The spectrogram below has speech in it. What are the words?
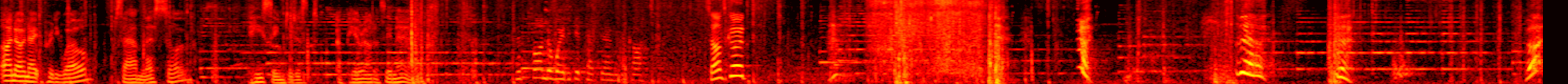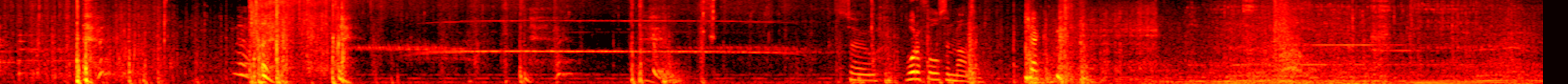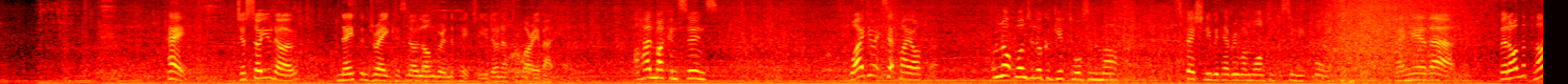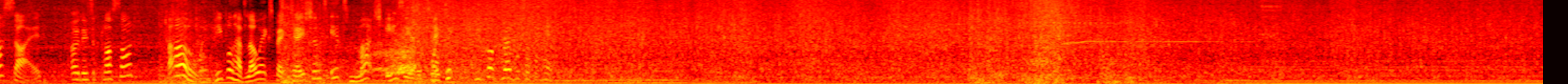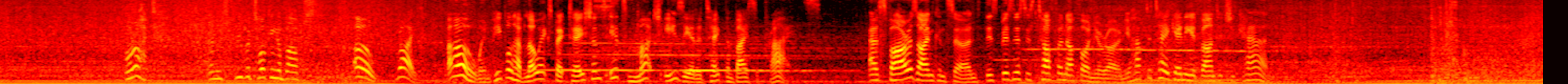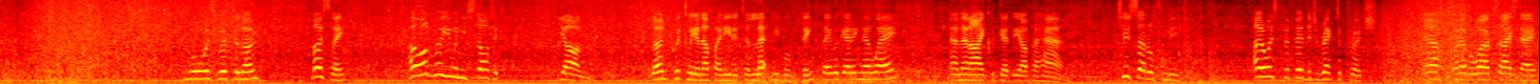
I know Nate pretty well, Sam less so. He seemed to just appear out of thin air. Let's find a way to get back down to the car. Sounds good. So, waterfalls and mountain. Check. Hey, just so you know, Nathan Drake is no longer in the picture. You don't have to worry about him. I had my concerns. Why do you accept my offer? I'm not one to look a gift horse in the mouth. Especially with everyone wanting to see me fall. I hear that. But on the plus side... Oh, there's a plus side? Oh, when people have low expectations, it's much easier to take... Wait, you've got rebels up ahead. All right. And we were talking about... Oh, right. Oh, when people have low expectations, it's much easier to take them by surprise. As far as I'm concerned, this business is tough enough on your own. You have to take any advantage you can. You always worked alone? Mostly. How old were you when you started? Young. Learned quickly enough I needed to let people think they were getting their way, and then I could get the upper hand. Too subtle for me. I always preferred the direct approach. Yeah, whatever works, I say.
